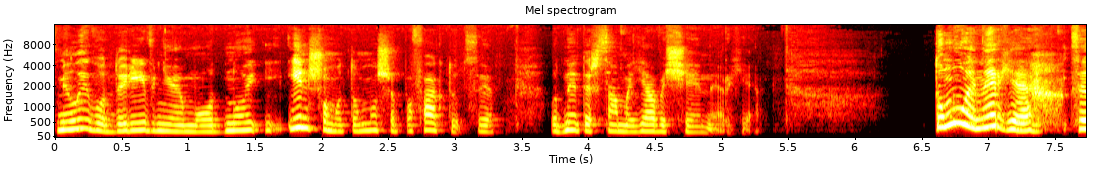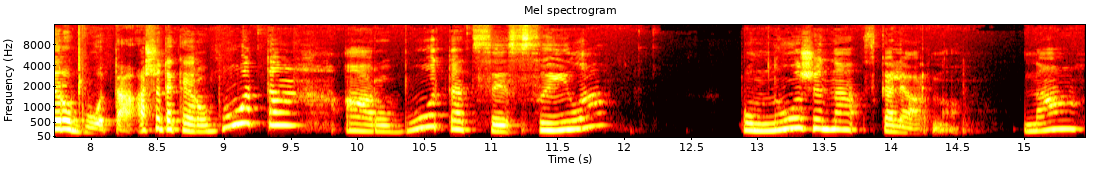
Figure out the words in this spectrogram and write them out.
сміливо дорівнюємо одну іншому, тому що по факту це одне те ж саме явище енергія. Тому енергія це робота. А що таке робота? А робота це сила помножена скалярно на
